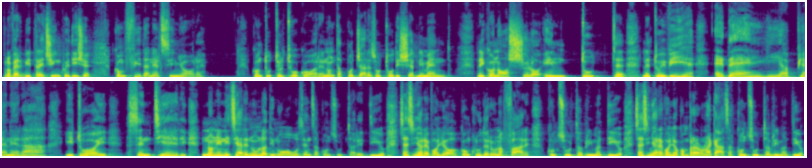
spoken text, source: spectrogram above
Proverbi 3:5 dice confida nel Signore con tutto il tuo cuore, non ti appoggiare sul tuo discernimento, riconoscilo in tutte le tue vie ed egli appianerà i tuoi sentieri. Non iniziare nulla di nuovo senza consultare Dio. Sai Signore voglio concludere un affare, consulta prima Dio. Sai Signore voglio comprare una casa, consulta prima Dio.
